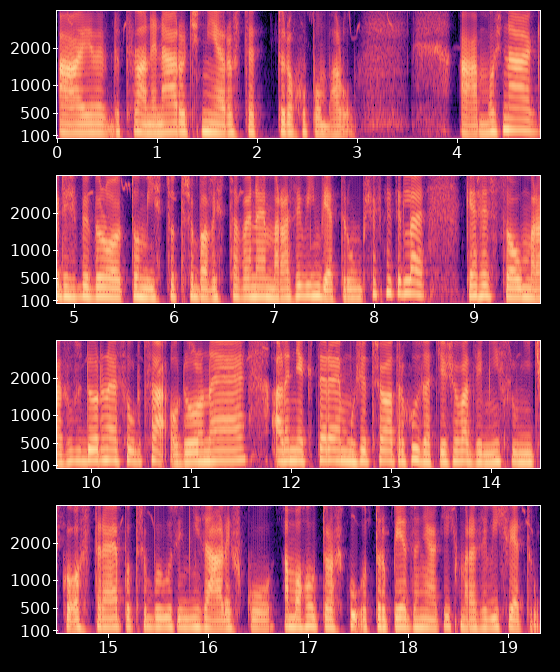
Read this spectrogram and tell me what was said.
a je docela nenáročný a roste trochu pomalu. A možná, když by bylo to místo třeba vystavené mrazivým větrům, všechny tyhle keře jsou mrazůvzdorné, jsou docela odolné, ale některé může třeba trochu zatěžovat zimní sluníčko ostré, potřebují zimní zálivku a mohou trošku utrpět za nějakých mrazivých větrů.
